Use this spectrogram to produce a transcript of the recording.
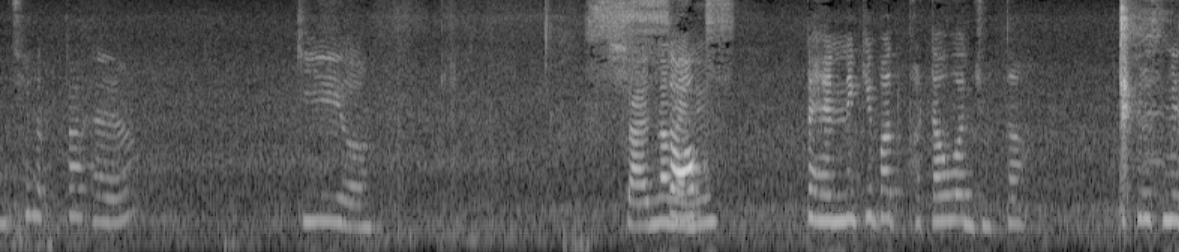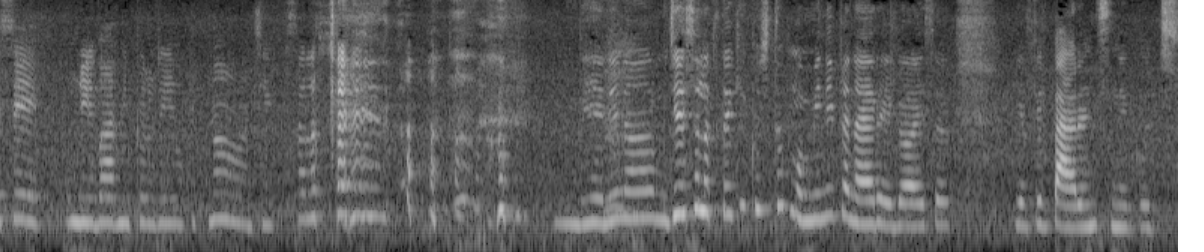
मुझे लगता है कि अ, शायद ना मैंने। पहनने के बाद फटा हुआ जूता। फिर उसमें से उंगली बाहर निकल रही हो। कितना अजीब सा लगता है। मैंने ना मुझे ऐसा लगता है कि कुछ तो मम्मी ने पहनाया रहेगा ऐसा। या फिर पेरेंट्स ने कुछ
